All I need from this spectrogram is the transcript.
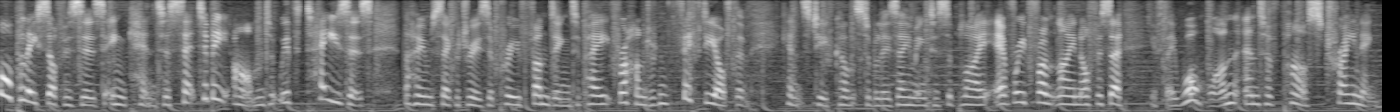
More police officers in Kent are set to be armed with tasers. The Home Secretary has approved funding to pay for 150 of them. Kent's Chief Constable is aiming to supply every frontline officer if they want one and have passed training.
